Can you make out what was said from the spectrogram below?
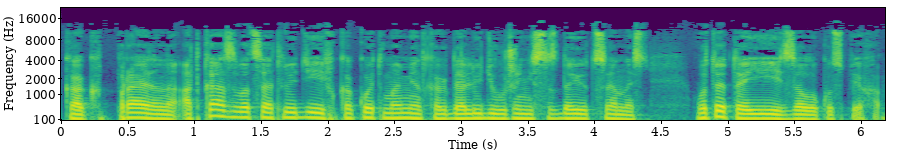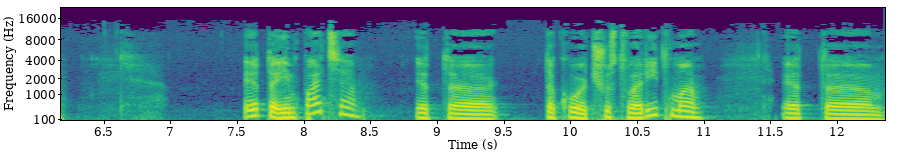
как правильно отказываться от людей в какой-то момент, когда люди уже не создают ценность. Вот это и есть залог успеха. Это эмпатия, это такое чувство ритма, это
